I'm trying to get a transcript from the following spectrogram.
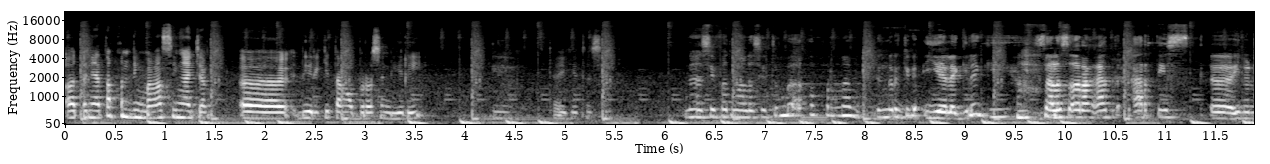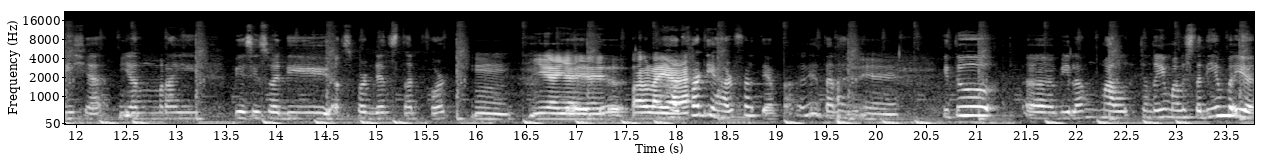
eh, ternyata penting banget sih ngajak eh, diri kita ngobrol sendiri. Iya. kayak gitu sih. Nah sifat malas itu mbak aku pernah denger juga. Iya lagi-lagi. Salah seorang art- artis eh, Indonesia Yang meraih beasiswa di Oxford dan Stanford. Hmm iya iya iya. Yaitu tahu lah ya. Harvard ya Harvard ya pak. Eh, entahlah. Iya, iya. itu eh, bilang mal contohnya males tadi ya mbak ya.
